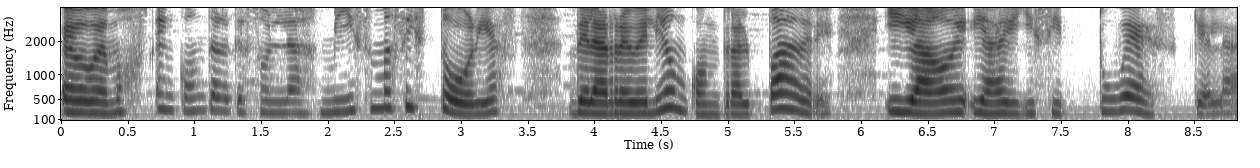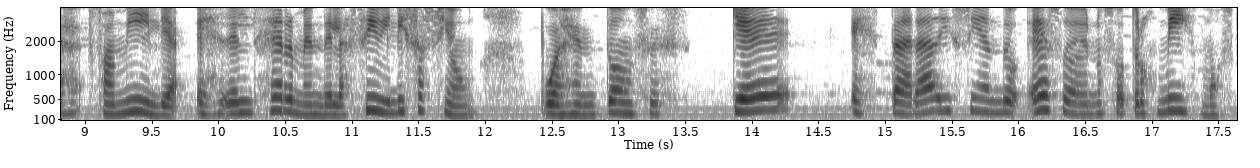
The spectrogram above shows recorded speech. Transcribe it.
eh, podemos encontrar que son las mismas historias de la rebelión contra el padre. Y, y si tú ves que la familia es el germen de la civilización, pues entonces, ¿qué estará diciendo eso de nosotros mismos,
